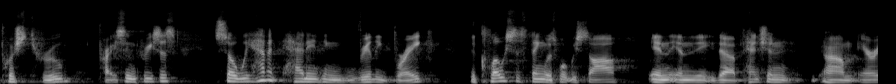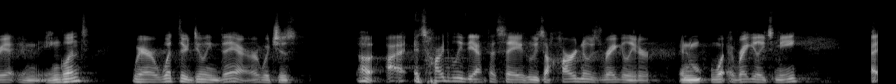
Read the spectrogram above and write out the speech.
push through price increases. So we haven't had anything really break. The closest thing was what we saw in, in the, the pension um, area in England, where what they're doing there, which is, uh, I, it's hard to believe the FSA, who's a hard nosed regulator and what regulates me, uh,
